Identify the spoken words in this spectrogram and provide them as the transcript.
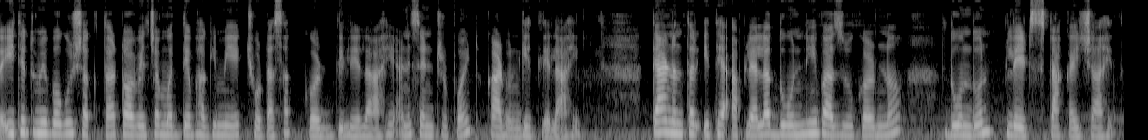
तर इथे तुम्ही बघू शकता टॉवेलच्या मध्यभागी मी एक छोटासा कट दिलेला आहे आणि सेंटर पॉईंट काढून घेतलेला आहे. त्यानंतर इथे आपल्याला दोन्ही बाजूकडनं दोन दोन प्लेट्स टाकायच्या आहेत.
